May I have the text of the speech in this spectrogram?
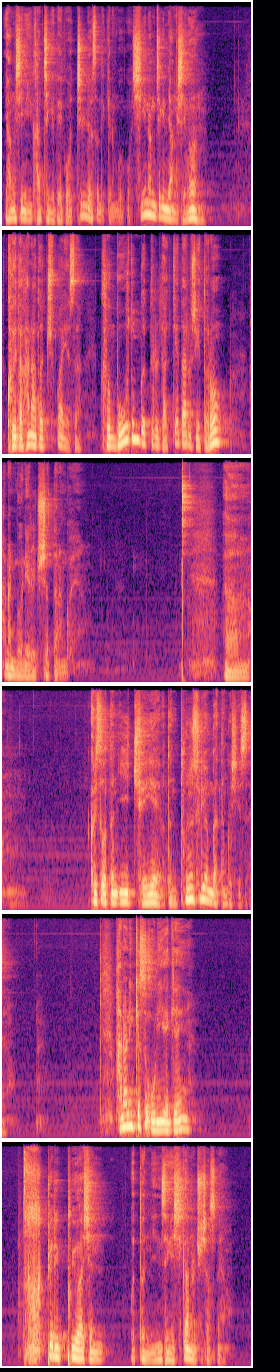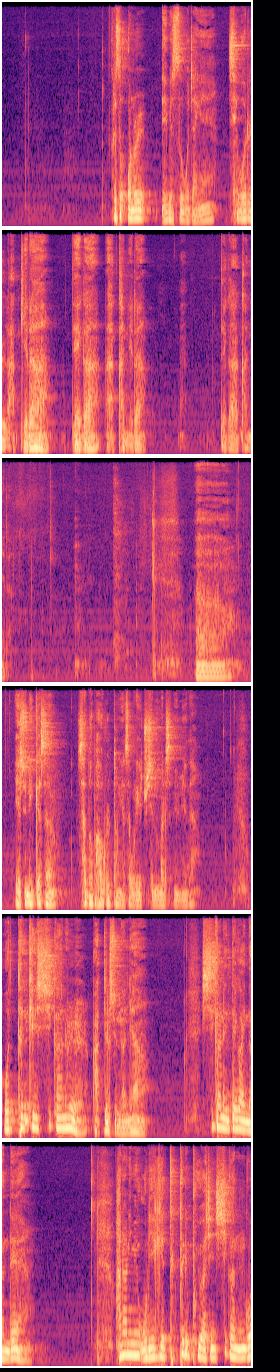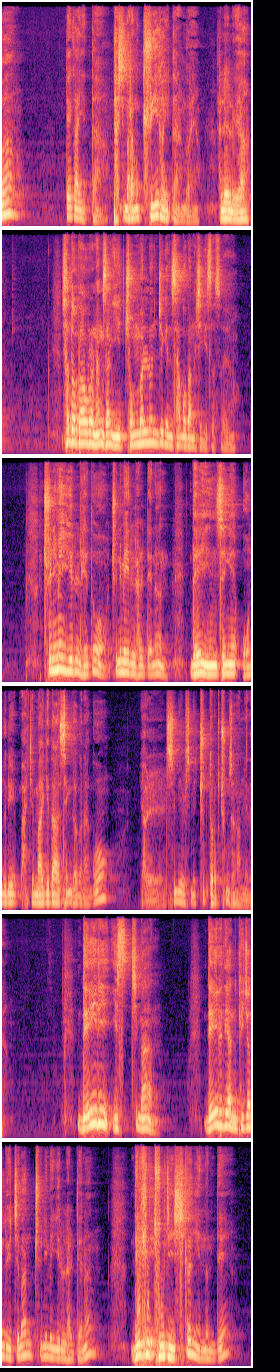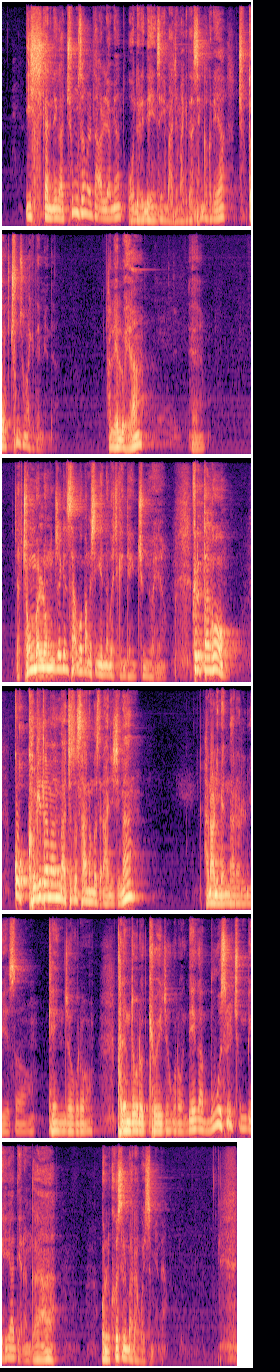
양심이 갇히게 되고 찔려서 느끼는 거고 신앙적인 양심은 거기다 하나 더 추가해서 그 모든 것들을 다 깨달을 수 있도록 하나님 은혜를 주셨다는 거예요. 어, 그래서 어떤 이 죄의 어떤 분수령 같은 것이 있어요. 하나님께서 우리에게 특별히 부여하신 어떤 인생의 시간을 주셨어요. 그래서 오늘 에베소 5장에 세월을 아끼라. 때가 악하니라. 때가 악하니라. 어, 예수님께서 사도 바울을 통해서 우리에게 주시는 말씀입니다. 어떻게 시간을 아낄 수 있느냐? 시간의 때가 있는데 하나님이 우리에게 특별히 부여하신 시간과 때가 있다. 다시 말하면 기회가 있다는 거예요. 할렐루야. 사도 바울은 항상 이 종말론적인 사고방식이 있었어요 주님의 일을 해도 주님의 일을 할 때는 내 인생의 오늘이 마지막이다 생각을 하고 열심히 열심히 죽도록 충성합니다. 내일이 있지만 내일에 대한 비전도 있지만 주님의 일을 할 때는 내게 주어진 시간이 있는데 이 시간에 내가 충성을 다하려면 오늘이 내 인생의 마지막이다 생각을 해야 죽도록 충성하게 됩니다. 할렐루야. 예. 자, 종말론적인 사고방식이 있는 것이 굉장히 중요해요. 그렇다고 꼭 거기다만 맞춰서 사는 것은 아니지만 하나님의 나라를 위해서 개인적으로 가정적으로 교회적으로 내가 무엇을 준비해야 되는가 오늘 그것을 말하고 있습니다.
